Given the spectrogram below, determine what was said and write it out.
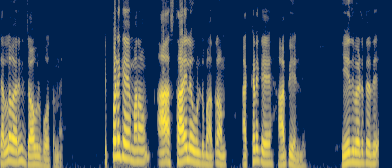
తెల్లవారికి జాబులు పోతున్నాయి. ఇప్పటికే మనం ఆ స్థాయిలో ఉంటే మాత్రం అక్కడికే ఆపేయండి. ఏది పెడుతుంది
